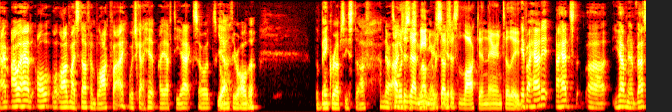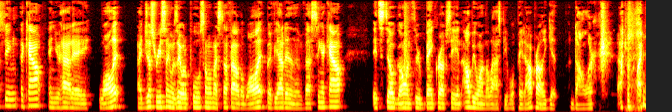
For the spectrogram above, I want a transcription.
I, I had all a lot of my stuff in BlockFi, which got hit by FTX. So it's going Yeah. through all the the bankruptcy stuff. No, so I what just does that mean? Your stuff's just locked in there until they. If I had it, I had uh, you have an investing account and you had a wallet. I just recently was able to pull some of my stuff out of the wallet, but if you had an investing account, it's still going through bankruptcy, and I'll be one of the last people paid. I'll probably get a dollar out of my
